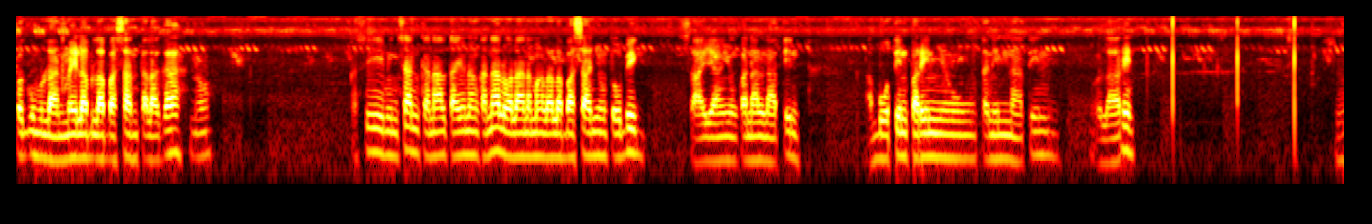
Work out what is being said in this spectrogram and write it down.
pag umulan may lablabasan talaga no? Kasi minsan kanal tayo ng kanal wala namang lalabasan yung tubig. Sayang yung kanal natin. Abutin pa rin yung tanim natin. Wala rin. So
